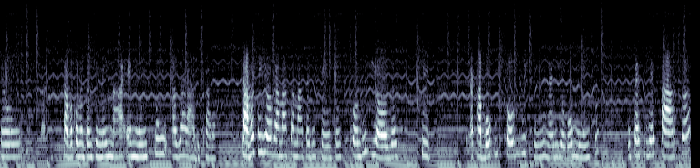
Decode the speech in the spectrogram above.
Eu tava comentando que o Neymar é muito azarado, cara. Tava sem jogar mata-mata de tempo, quando joga, que acabou com todos os times, né? Ele jogou muito. O PSG passa,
